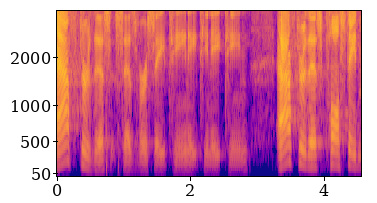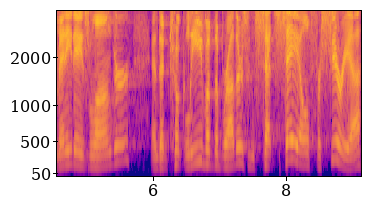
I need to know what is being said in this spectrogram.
After this, it says, verse 18, 18, 18. After this, Paul stayed many days longer and then took leave of the brothers and set sail for Syria,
